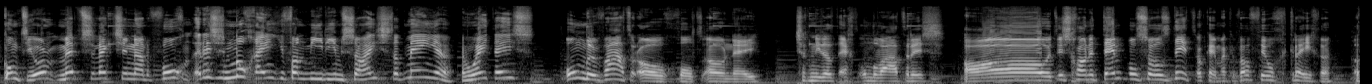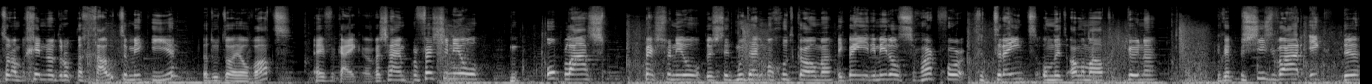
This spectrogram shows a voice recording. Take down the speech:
Komt-ie hoor. Map selection naar de volgende. Er is nog eentje van medium size. Dat meen je. En hoe heet deze? Onder water. Oh god. Oh nee. Ik zeg niet dat het echt onder water is. Oh, het is gewoon een tempel zoals dit. Oké, maar ik heb wel veel gekregen. Laten we dan beginnen erop de goud te mikken hier. Dat doet al heel wat. Even kijken. We zijn professioneel opblaaspersoneel. Dus dit moet helemaal goed komen. Ik ben hier inmiddels hard voor getraind om dit allemaal te kunnen. Ik weet precies waar ik de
